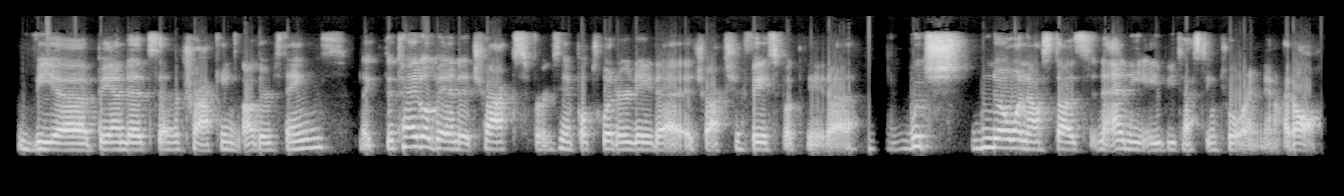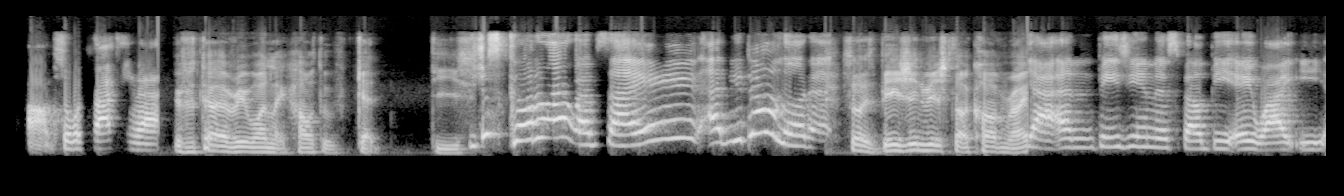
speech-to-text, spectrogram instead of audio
via bandits that are tracking other things. Like the title bandit tracks, for example, Twitter data, it tracks your Facebook data, which no one else does in any A B testing tool right now at all. Um, so we're tracking that. If you tell everyone like how to get these. You just go to our website and you download it. So it's BayesianWitch.com, right? Yeah, and Bayesian is spelled B A Y E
